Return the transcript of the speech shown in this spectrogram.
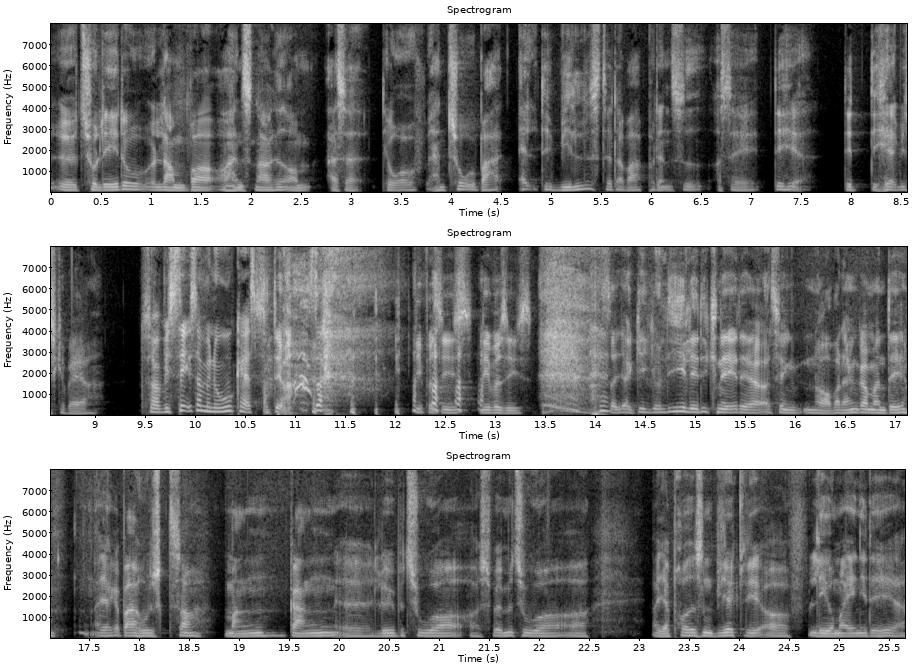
øh, Toledo-lamper, og han snakkede om, altså, det var, han tog jo bare alt det vildeste, der var på den tid, og sagde, det her, det, det her, vi skal være. Så vi ses om en uge, Kasper. Så det var, lige præcis, lige præcis. Så jeg gik jo lige lidt i knæ der og tænkte, nå, hvordan gør man det? Og jeg kan bare huske så mange gange øh, løbeture og svømmeture, og, og jeg prøvede sådan virkelig at leve mig ind i det her,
